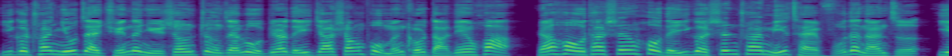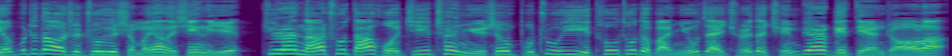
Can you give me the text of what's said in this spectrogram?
一个穿牛仔裙的女生正在路边的一家商铺门口打电话。然后他身后的一个身穿迷彩服的男子，也不知道是出于什么样的心理，居然拿出打火机，趁女生不注意，偷偷的把牛仔裙的裙边给点着了。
